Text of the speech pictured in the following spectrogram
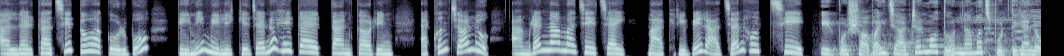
আল্লাহর কাছে দোয়া করব। তিনি মিলিকে যেন হেদায়েত দান করেন। এখন চলো, আমরা নামাজে যাই। মাগরিবের আজান হচ্ছে। এরপর সবাই যার যার মতো নামাজ পড়তে গেল।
